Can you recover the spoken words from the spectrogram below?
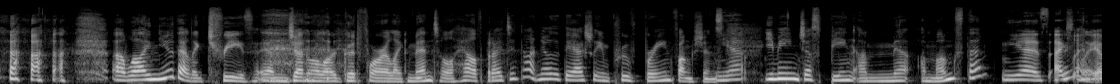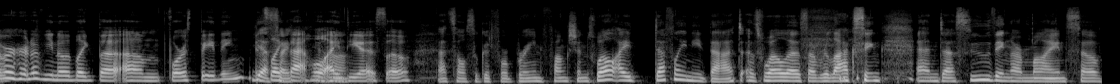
uh, well, I knew that like trees in general are good for our like mental health, but I did not know that they actually improve brain functions. Yeah. You mean just being am- amongst them? Yes, actually, have you ever heard of you know like the um, forest bathing? It's Yes, like I- that whole uh-huh. idea. So That's also good for brain functions. Well, I definitely need that as well as uh, relaxing and uh, soothing our minds. So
